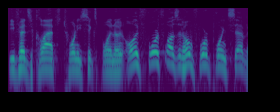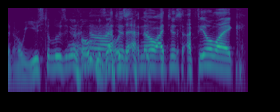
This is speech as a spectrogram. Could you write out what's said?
Defensive collapse 26.0. Only fourth loss at home 4.7. Are we used to losing at home? Uh, No, Is that I what's just, happening? no, I just I feel like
